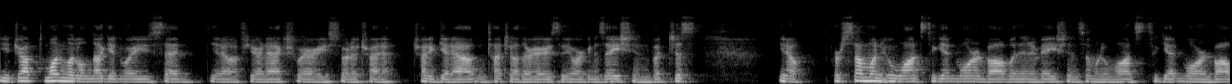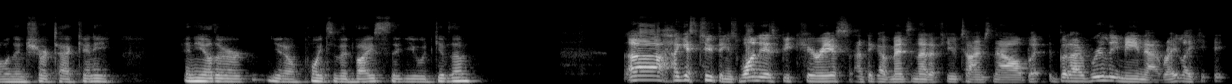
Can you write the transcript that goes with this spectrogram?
you dropped one little nugget where you said, you know, if you're an actuary, sort of try to try to get out and touch other areas of the organization. But just, you know, for someone who wants to get more involved with innovation, someone who wants to get more involved with insurtech, any any other, you know, points of advice that you would give them? Uh, I guess two things. One is be curious. I think I've mentioned that a few times now, but but I really mean that, right? Like it,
